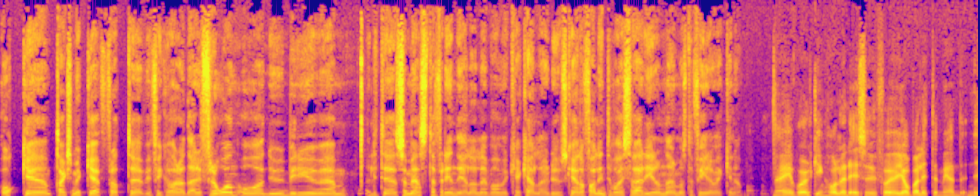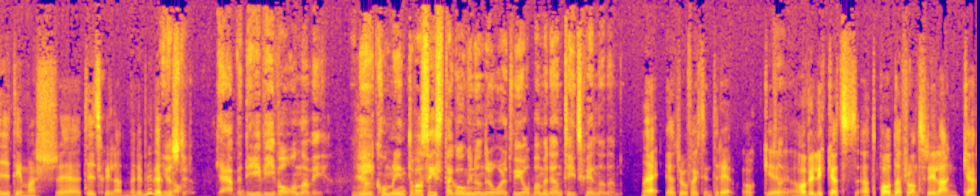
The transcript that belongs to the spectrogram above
Och eh, tack så mycket för att eh, vi fick höra därifrån. Och nu blir det ju eh, lite semester för din del, eller vad vi kan kalla det. Du ska i alla fall inte vara i Sverige de närmaste fyra veckorna. Nej, working holiday, så vi får jobba lite med nio timmars eh, tidsskillnad. Men det blir väl Just bra. det. Ja, men det är vi vana vid. Det kommer inte vara sista gången under året vi jobbar med den tidsskillnaden. Nej, jag tror faktiskt inte det. Och eh, har vi lyckats att podda från Sri Lanka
